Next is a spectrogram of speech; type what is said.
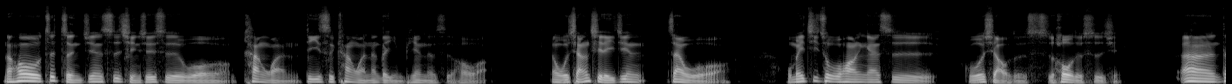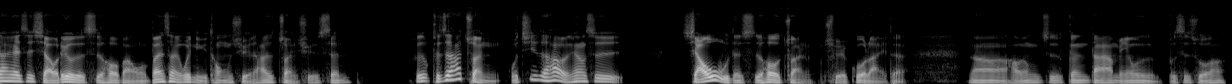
然后这整件事情，其实我看完第一次看完那个影片的时候啊，那我想起了一件，在我我没记错的话，应该是国小的时候的事情。嗯，大概是小六的时候吧。我们班上有位女同学，她是转学生，可是可是她转，我记得她好像是小五的时候转学过来的。那好像就是跟大家没有，不是说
